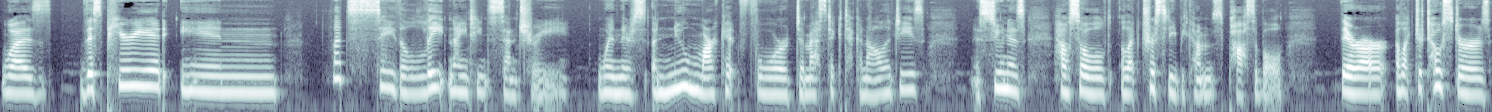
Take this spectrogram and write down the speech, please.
was this period in let's say the late 19th century when there's a new market for domestic technologies as soon as household electricity becomes possible there are electric toasters,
